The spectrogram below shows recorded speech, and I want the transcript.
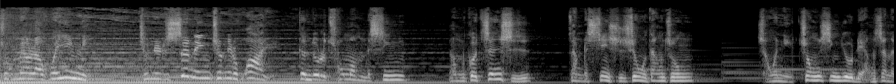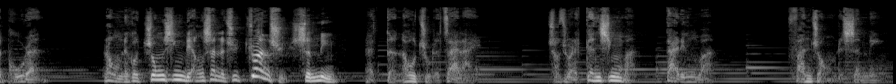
主，我们要来回应你，求你的圣灵，求你的话语，更多的充满我们的心，让我们能够真实在我们的现实生活当中，成为你忠心又良善的仆人，让我们能够忠心良善的去赚取生命，来等候主的再来，求主来更新我们，带领我们，翻转我们的生命。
